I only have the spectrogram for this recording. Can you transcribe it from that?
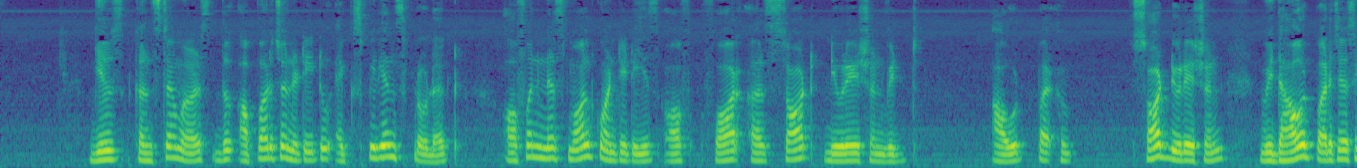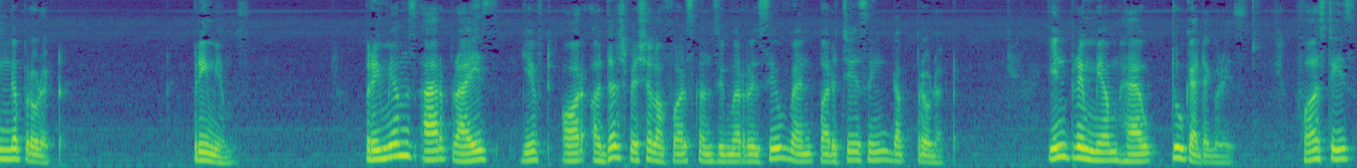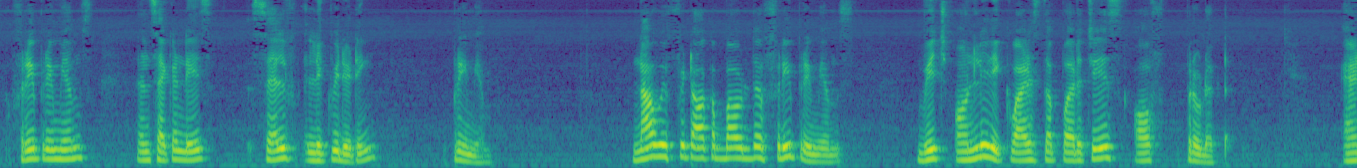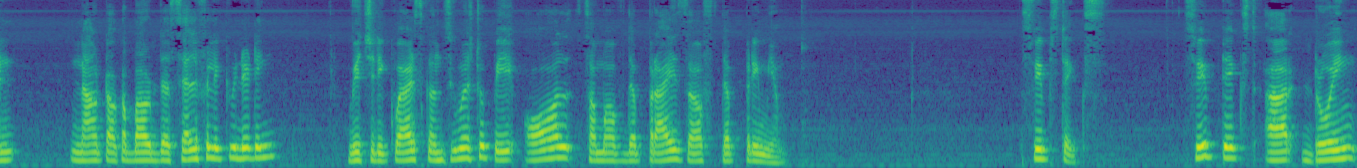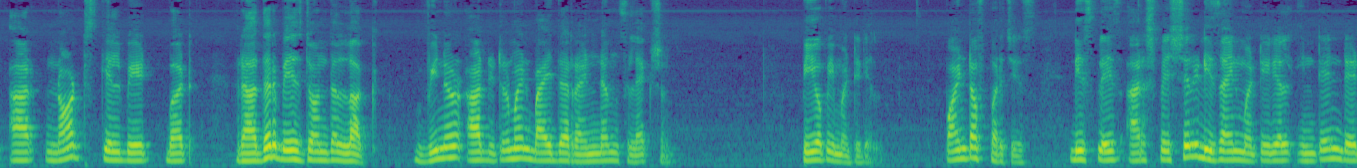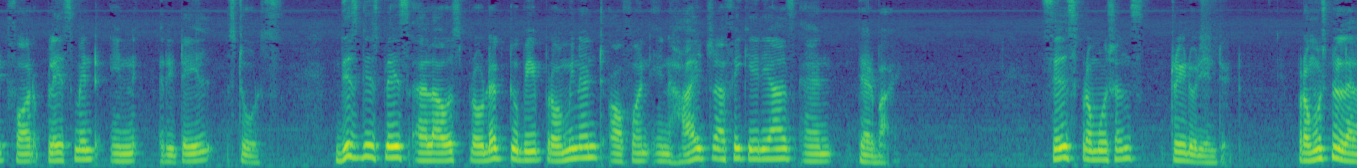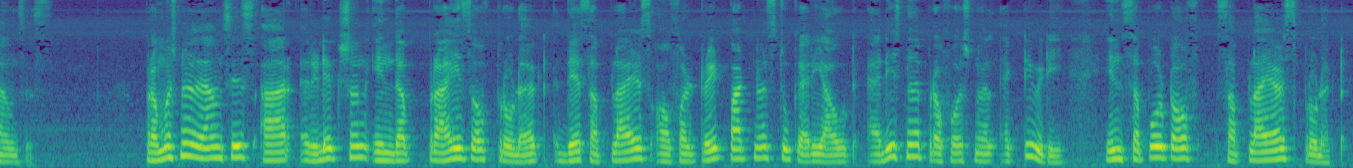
gives customers the opportunity to experience product often in a small quantities of for a short duration without uh, short duration without purchasing the product premiums premiums are price gift or other special offers consumer receive when purchasing the product. In premium have two categories. First is free premiums and second is self liquidating premium. Now if we talk about the free premiums which only requires the purchase of product. And now talk about the self liquidating which requires consumers to pay all some of the price of the premium. Sweepstakes Sweepstakes are drawing are not skill based but rather based on the luck. Winner are determined by the random selection. POP material Point of purchase Displays are specially designed material intended for placement in retail stores. This display allows product to be prominent often in high traffic areas and thereby sales promotions trade oriented promotional allowances promotional allowances are reduction in the price of product their suppliers offer trade partners to carry out additional promotional activity in support of supplier's product.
